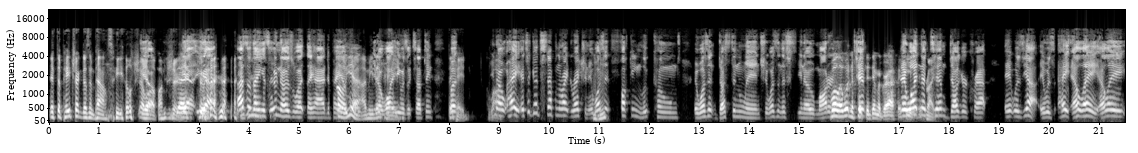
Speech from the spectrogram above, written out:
If the paycheck doesn't bounce, he'll show Yeah. up. I'm sure. Yeah, That's yeah. That's the thing is, who knows what they had to pay? Oh, him yeah, or, I mean, you they know what he was accepting. they but- paid. You know, hey, it's a good step in the right direction. It Mhm. wasn't fucking Luke Combs. It wasn't Dustin Lynch. It wasn't this, you know, modern. Well, it wouldn't have Tim- fit the demographic. it either. wasn't a Right. Tim Duggar crap. It was, yeah, it was. Hey, L.A., L.A.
